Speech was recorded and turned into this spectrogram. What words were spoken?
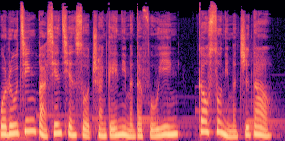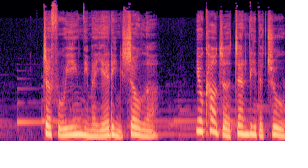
我如今把先前所传给你们的福音告诉你们知道，这福音你们也领受了，又靠着站立得住，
